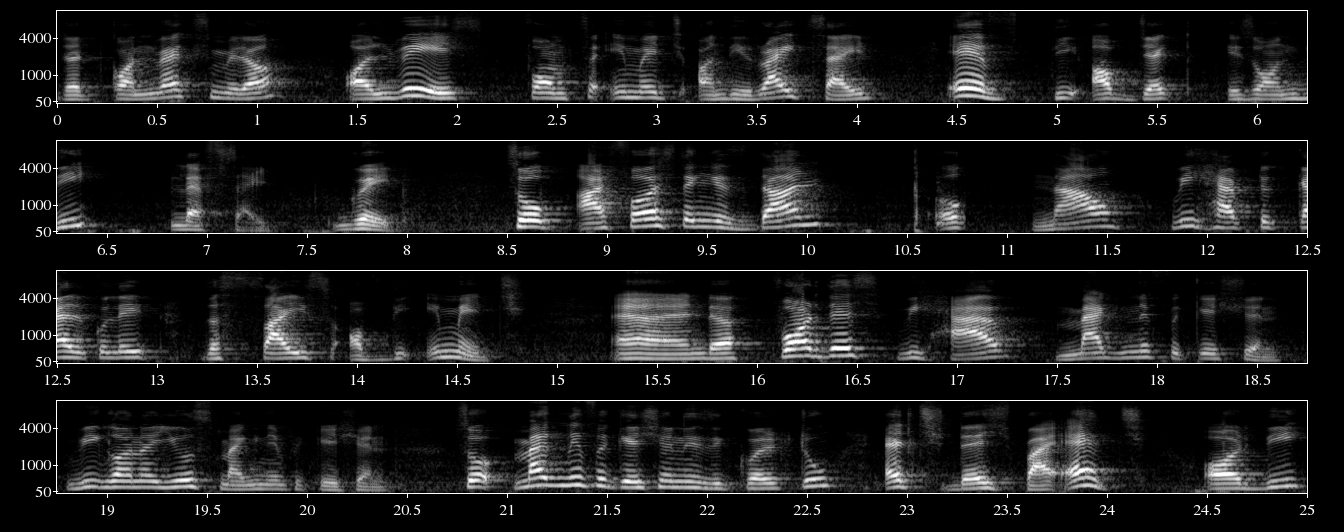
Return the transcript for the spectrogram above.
that convex mirror always forms the image on the right side if the object is on the left side. Great. So, our first thing is done. Now, we have to calculate the size of the image. And uh, for this we have magnification. We gonna use magnification. So magnification is equal to h dash by h or the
